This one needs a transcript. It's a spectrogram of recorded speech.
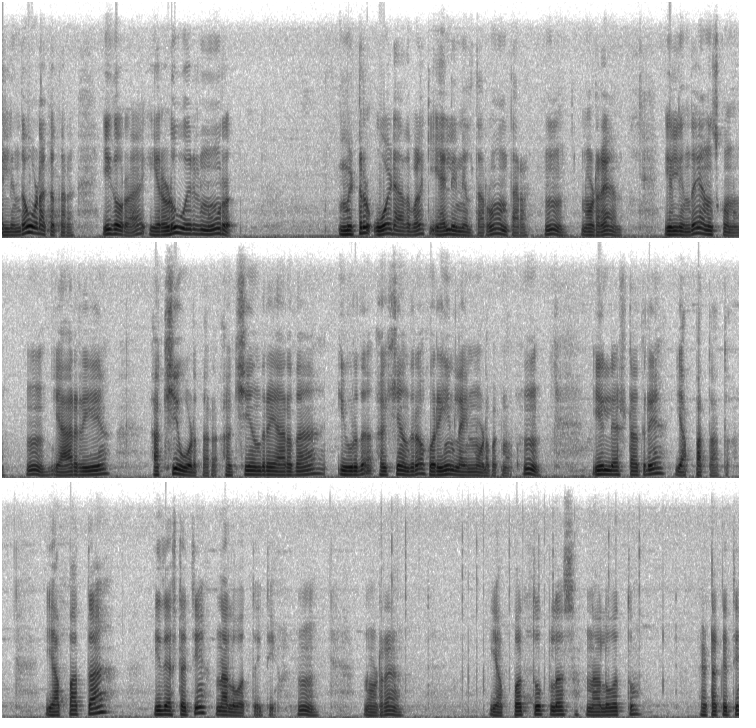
ಇಲ್ಲಿಂದ ಓಡಾಕತ್ತಾರ. ಈಗ ಅವ್ರ ಎರಡೂವರೆ ನೂರು ಮೀಟ್ರ್ ಓಡಿ ಆದ ಬಳಿಕ ಎಲ್ಲಿ ನಿಲ್ತಾರೋ ಅಂತಾರೆ. ಹ್ಞೂ ನೋಡ್ರೆ, ಇಲ್ಲಿಂದ ಎನಿಸ್ಕೊನು ಹ್ಞೂ ಯಾರ್ರೀ ಅಕ್ಷಿ ಓಡ್ತಾರೆ. ಅಕ್ಷಿ ಅಂದರೆ ಯಾರದ? ಇವ್ರದ ಅಕ್ಷಿ ಅಂದ್ರೆ ಹೊರಗಿನ ಲೈನ್ ನೋಡ್ಬೇಕು ನಾವು. ಹ್ಞೂ ಇಲ್ಲಿ ಎಷ್ಟಾತ್ರಿ ಎಪ್ಪತ್ತಾತು. ಎಪ್ಪತ್ತ ಇದು ಎಷ್ಟೈತಿ ನಲ್ವತ್ತೈತಿ. ಹ್ಞೂ ನೋಡ್ರೆ, ಎಪ್ಪತ್ತು ಪ್ಲಸ್ ನಲ್ವತ್ತು ಎಟಕೈತಿ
